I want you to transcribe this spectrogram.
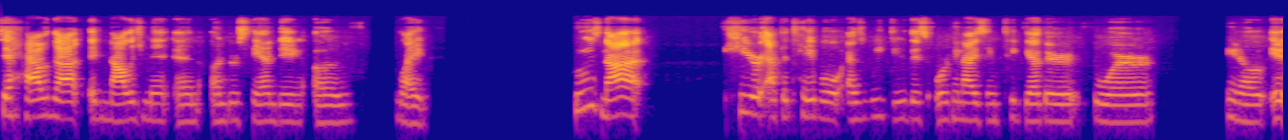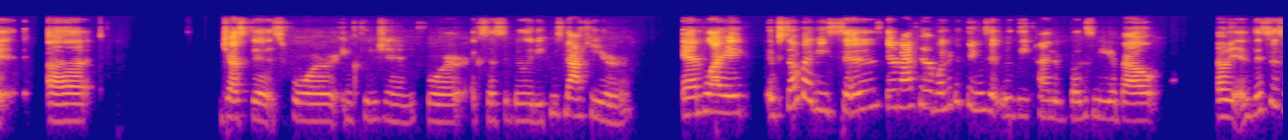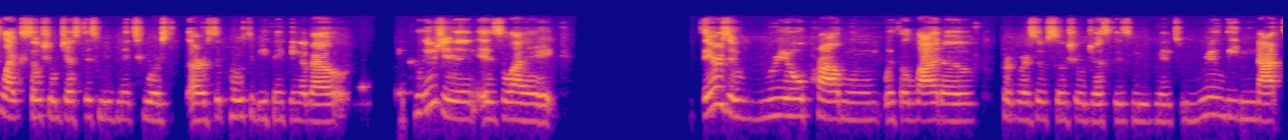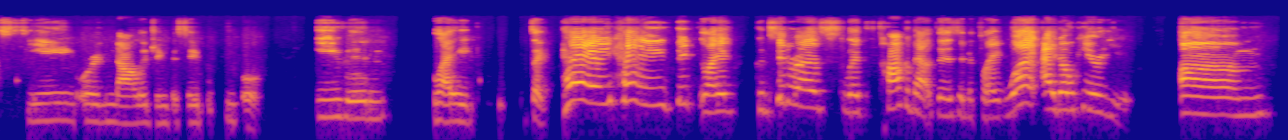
to have that acknowledgement and understanding of like who's not here at the table as we do this organizing together for you know it uh justice for inclusion for accessibility who's not here? And like if somebody says they're not here one of the things that really kind of bugs me about I mean, and this is like social justice movements who are are supposed to be thinking about inclusion is like there's a real problem with a lot of progressive social justice movements really not seeing or acknowledging disabled people. Even like it's like, hey, hey, think like consider us, let's talk about this. And it's like, what? I don't hear you. Um,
